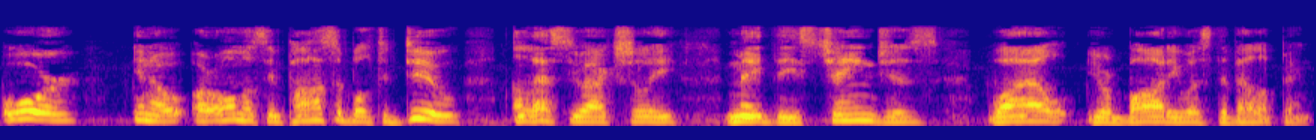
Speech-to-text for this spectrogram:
or, you know, are almost impossible to do unless you actually made these changes while your body was developing.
